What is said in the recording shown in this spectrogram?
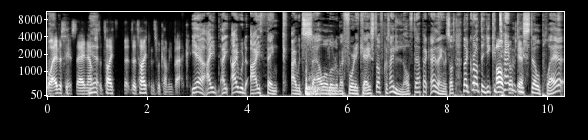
well ever since they announced yeah. the, Titan, the, Titans were coming back. Yeah, I, I I would I think I would sell a load of my 40k stuff because I loved Epic. I think it was awesome. Now, granted, you could oh, technically yeah. still play it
